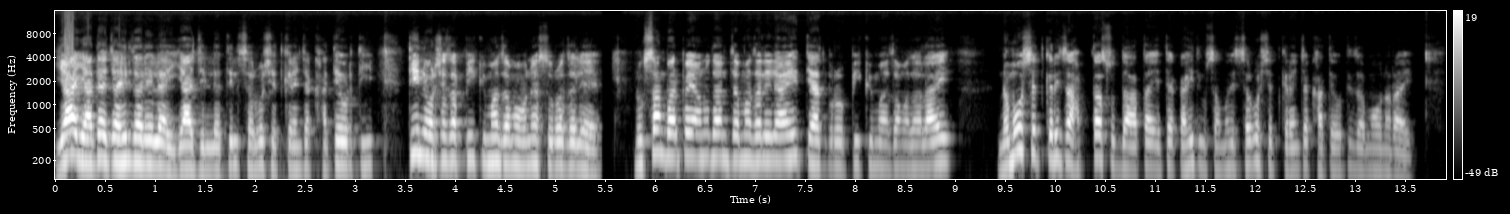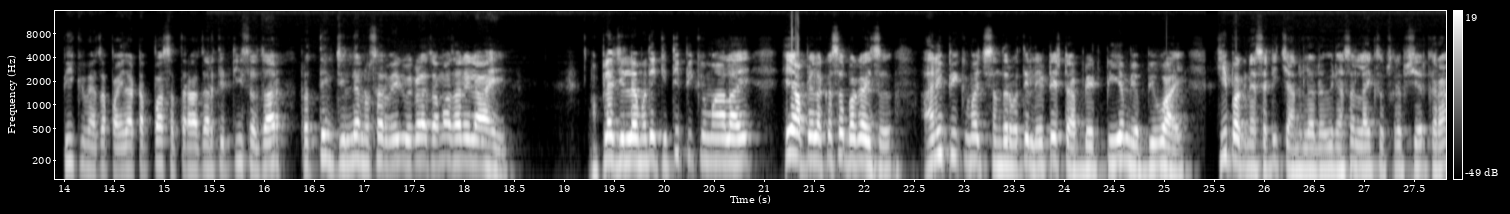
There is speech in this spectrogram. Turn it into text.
या याद्या जाहीर झालेल्या आहे. या जिल्ह्यातील सर्व शेतकऱ्यांच्या खात्यावरती तीन वर्षाचा पीक विमा जमा होण्यास सुरुवात झाली आहे. नुकसान भरपाई अनुदान जमा झालेले आहे. त्याचबरोबर पीक विमा जमा झाला आहे. नमो शेतकरीचा हप्ता सुद्धा आता येत्या काही दिवसामध्ये सर्व शेतकऱ्यांच्या खात्यावरती जमा होणार आहे. पीक विम्याचा पहिला टप्पा सतरा हजार ते तीस हजार. प्रत्येक जिल्ह्यानुसार वेगवेगळा जमा झालेला आहे. आपल्या जिल्ह्यामध्ये किती पीक विमा आला आहे हे आपल्याला कसं बघायचं? आणि पीक विम्याच्या संदर्भातील latest update P M F B Y ही बघण्यासाठी चॅनलला नवीन असा लाईक सबस्क्राईब शेअर करा.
